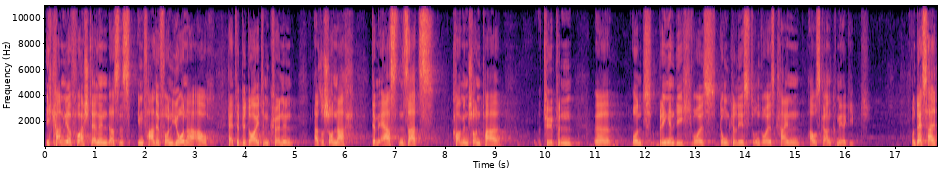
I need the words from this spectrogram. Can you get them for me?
ich kann mir vorstellen, dass es im Falle von Jona auch hätte bedeuten können, also schon nach dem ersten Satz kommen schon ein paar Typen äh, und bringen dich, wo es dunkel ist und wo es keinen Ausgang mehr gibt. Und deshalb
